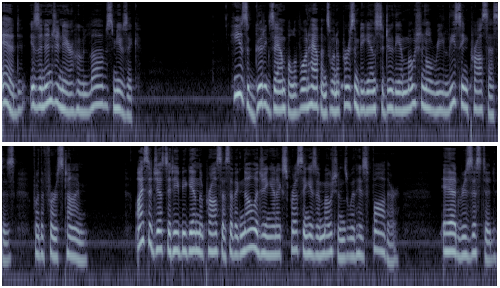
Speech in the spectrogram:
Ed is an engineer who loves music. He is a good example of what happens when a person begins to do the emotional releasing processes for the first time. I suggested he begin the process of acknowledging and expressing his emotions with his father. Ed resisted.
